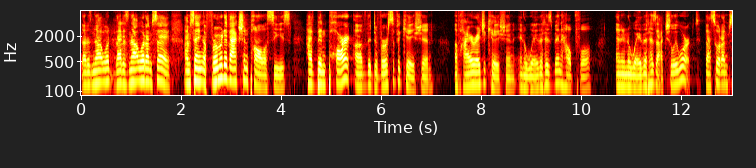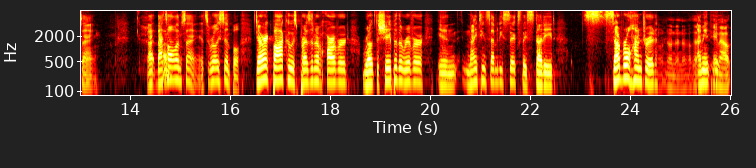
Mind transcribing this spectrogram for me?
That is not what that is not what I'm saying. I'm saying affirmative action policies have been part of the diversification of higher education in a way that has been helpful and in a way that has actually worked. That's what I'm saying. That, that's um, all I'm saying. It's really simple. Derek Bok, who is president of Harvard, wrote The Shape of the River in 1976. They studied several hundred No, no, no, no. That I mean, came it, out.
